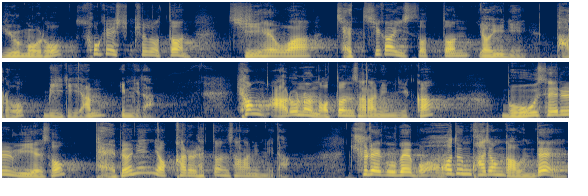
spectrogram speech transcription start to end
유머로 소개시켜줬던 지혜와 재치가 있었던 여인이 바로 미리암입니다. 형 아론은 어떤 사람입니까? 모세를 위해서 대변인 역할을 했던 사람입니다. 출애굽의 모든 과정 가운데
